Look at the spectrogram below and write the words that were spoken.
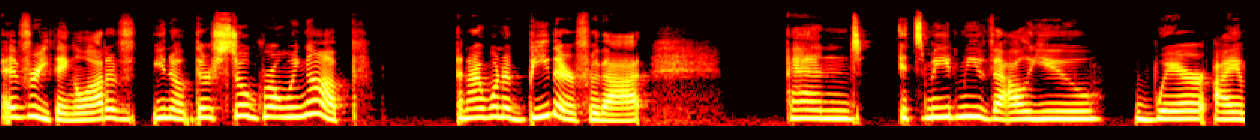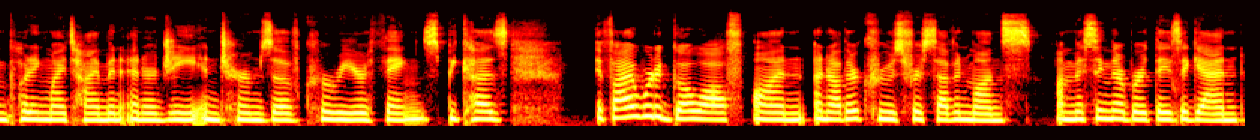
everything, a lot of, you know, they're still growing up. And I want to be there for that. And it's made me value where I am putting my time and energy in terms of career things because if I were to go off on another cruise for seven months, I'm missing their birthdays again.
